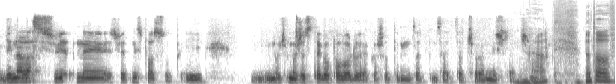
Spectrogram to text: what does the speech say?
wynalazł świetny, świetny sposób. I może, może z tego powodu jakoś o tym za, za, zacząłem myśleć. Aha. No to w,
